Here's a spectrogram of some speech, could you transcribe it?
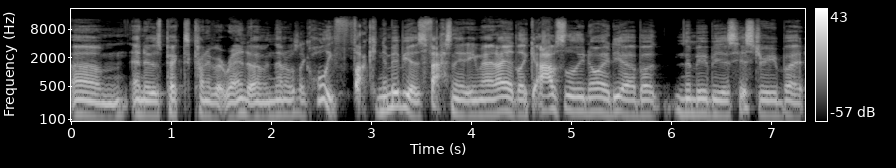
um, and it was picked kind of at random, and then I was like, "Holy fuck, Namibia is fascinating, man!" I had like absolutely no idea about Namibia's history, but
